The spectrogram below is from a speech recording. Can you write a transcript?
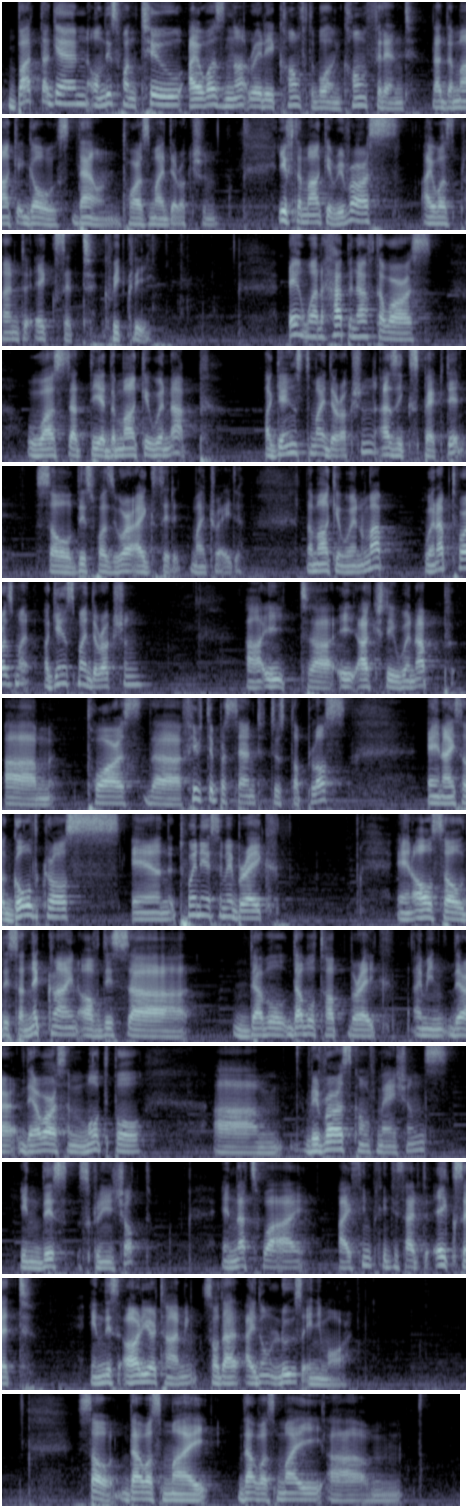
But again, on this one too, I was not really comfortable and confident that the market goes down towards my direction. If the market reverse, I was planning to exit quickly. And what happened afterwards was that the, the market went up against my direction as expected, so this was where I exited my trade. The market went up, went up towards my against my direction, uh, it, uh, it actually went up um, towards the 50% to stop loss. And I saw gold cross and 20 SMA break. And also this uh, neckline of this uh, double double top break. I mean, there there were some multiple um, reverse confirmations in this screenshot, and that's why I simply decided to exit in this earlier timing so that I don't lose anymore. So that was my that was my um,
